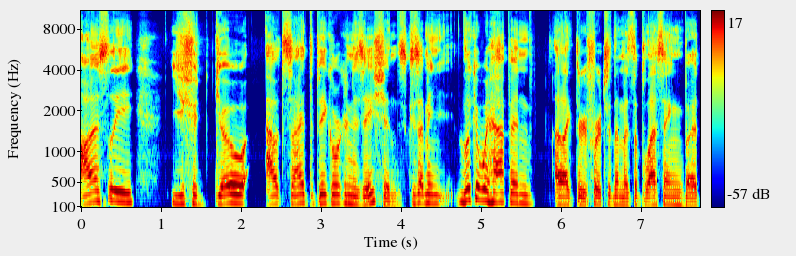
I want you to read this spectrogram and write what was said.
Honestly, you should go outside the big organizations because I mean, look at what happened I like to refer to them as the blessing, but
